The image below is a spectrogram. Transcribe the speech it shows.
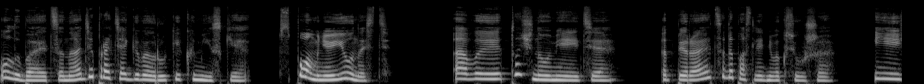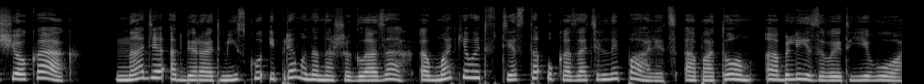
Улыбается Надя, протягивая руки к миске. «Вспомню юность». «А вы точно умеете?» Отпирается до последнего Ксюша. И еще как! Надя отбирает миску и прямо на наших глазах обмакивает в тесто указательный палец, а потом облизывает его.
